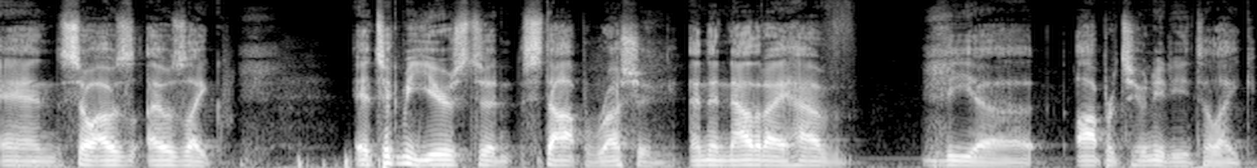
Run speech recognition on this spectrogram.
And so I was I was like it took me years to stop rushing. And then now that I have the uh, opportunity to like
